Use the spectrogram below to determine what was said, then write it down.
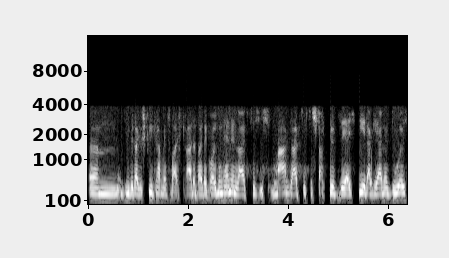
ähm, die wir da gespielt haben. Jetzt war ich gerade bei der Goldenen Henne in Leipzig. Ich mag Leipzig, das Stadtbild sehr. Ich gehe da gerne durch.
